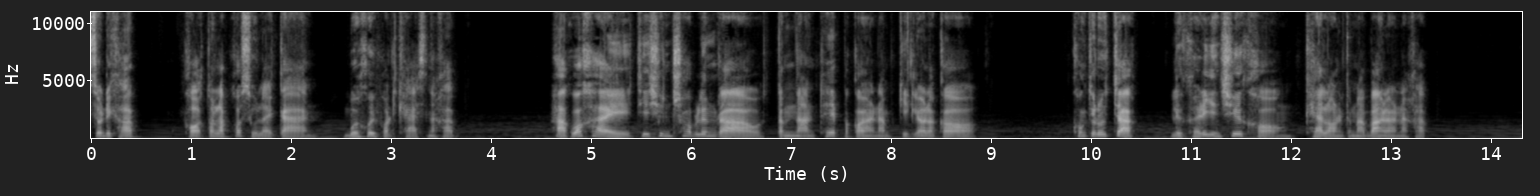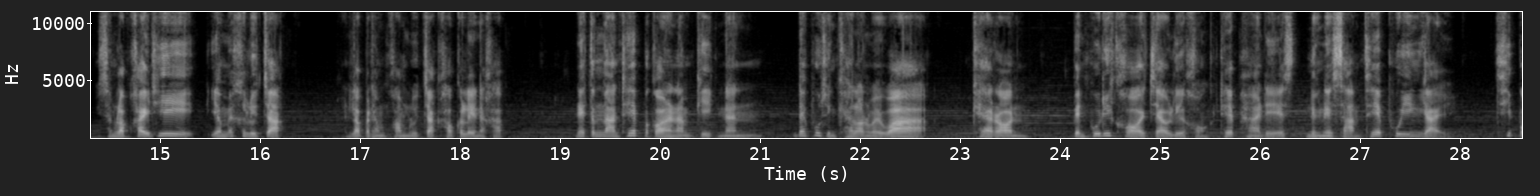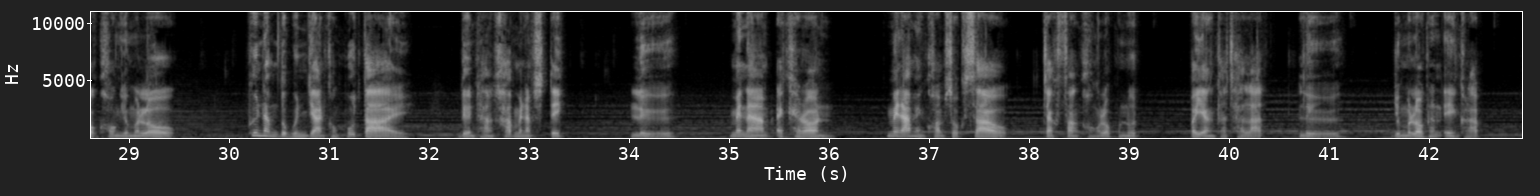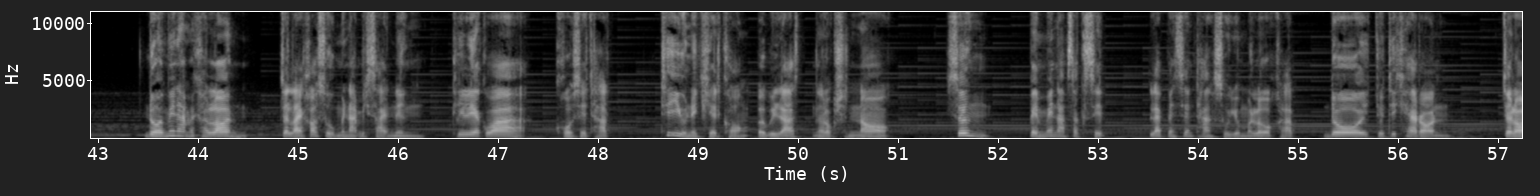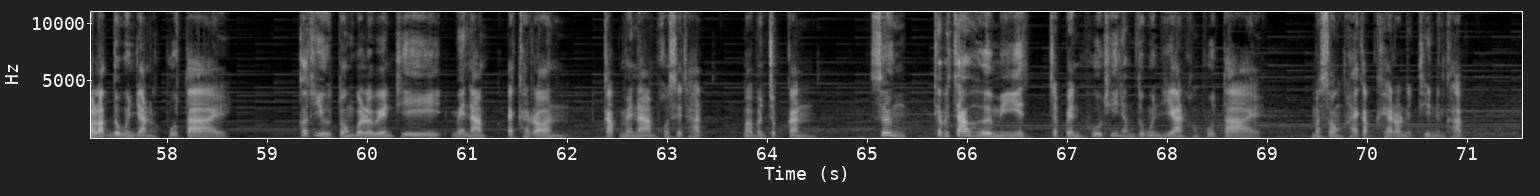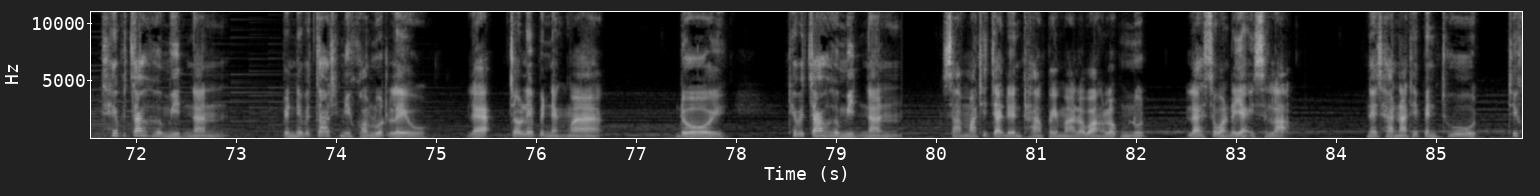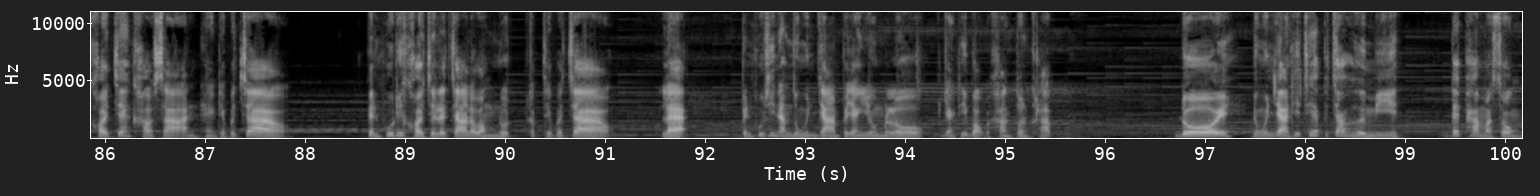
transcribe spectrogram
สวัสดีครับ ขอต้อนรับเข้าสู่รายการบวยคุยพอดแคสต์นะครับ หากว่าใครที่ชื่นชอบเรื่องราวตำนานเทพประกรณานามกิจแล้วแล้วก็ คงจะรู้จักหรือเคยได้ยินชื่อของแครอนกันมาบ้างแล้วนะครับสำหรับใครที่ยังไม่เคยรู้จัก เราไปทำความรู้จักเขากันเลยนะครับ ในตำนานเทพประกรณานามกิจนั้น ได้พูดถึงแครอนไว้ว่า แครอนเป็นผู้ที่คอยแจวเรือของเทพฮาเดสหนึ่งในสามเทพผู้ยิ่งใหญ่ ที่ปกครองยมโลก เพื่อนำดวงวิญญาณของผู้ตาย เดินทางข้ามแม่น้ำสติกซ์ หรือแม่น้ำแอคเครอน แม่น้ำแห่งความโศกเศร้าจากฝั่งของโลกมนุษย์ ไปยังทาทารัสหรือยมโลกนั่นเองครับ โดยแม่น้ำแอคเครอนจะไหลเข้าสู่แม่น้ำอีกสายหนึ่งที่เรียกว่าโคเซทัสที่อยู่ในเขตของเออร์บิลัสนรกชั้นนอก ซึ่งเป็นแม่น้ำศักดิ์สิทธิ์และเป็นเส้นทางสู่ยมโลกครับ โดยจุดที่แครอนจะรอรับดวงวิญญาณของผู้ตาย ก็จะอยู่ตรงบริเวณที่แม่น้ำแอคเครอนกับแม่น้ำโคเซทัสมาบรรจบกัน ซึ่งเทพเจ้าเฮอร์มีสจะเป็นผู้ที่นำดวงวิญญาณของผู้ตาย มาส่งให้กับแครอนอีกทีหนึ่งครับ เทพเจ้าเฮอร์มิสนั้น เป็นเทพเจ้าที่มีความรวดเร็ว และเจ้าเล่ห์เป็นอย่างมาก โดยเทพเจ้าเฮอร์มิสนั้น สามารถที่จะเดินทางไปมาระหว่างโลกมนุษย์ และสวรรค์ได้อย่างอิสระ ในฐานะที่เป็นทูตที่คอยแจ้งข่าวสารแห่งเทพเจ้า เป็นผู้ที่คอยเจรจาระหว่างมนุษย์กับเทพเจ้า และเป็นผู้ที่นำดวงวิญญาณไปยังยมโลกอย่างที่บอกไปข้างต้นครับ โดยดวงวิญญาณที่เทพเจ้าเฮอร์มิสได้พามาส่ง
